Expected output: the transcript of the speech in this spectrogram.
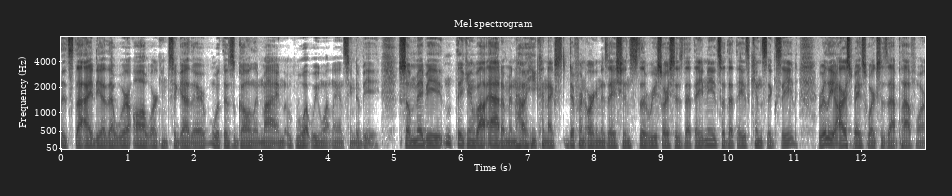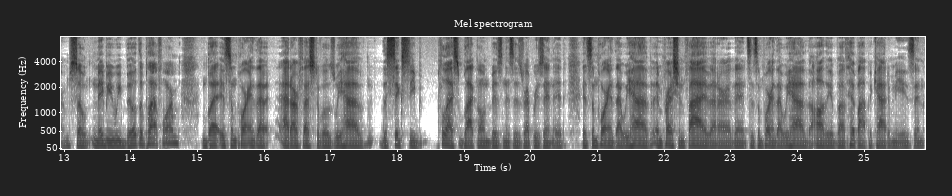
it's the idea that we're all working together with this goal in mind of what we want Lansing to be. So maybe thinking about Adam and how he connects different organizations to the resources that they need so that they can succeed. Really, our space works as that platform. So maybe we build the platform, but it's important that at our festivals we have the 60 plus black owned businesses represented. It's important that we have Impression 5 at our events. It's important that we have the, all the above hip hop academies and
